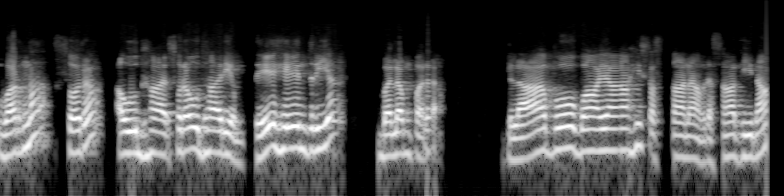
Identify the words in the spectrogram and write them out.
Varna, Sora, Audhar, Suraudharyam, Dehendriya, बलम परा ग्लाभोपाया सस्ता रसाधीना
